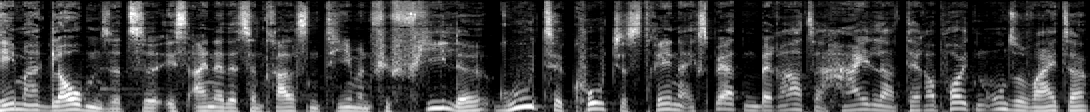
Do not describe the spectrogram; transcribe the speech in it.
Thema Glaubenssätze ist einer der zentralsten Themen für viele gute Coaches, Trainer, Experten, Berater, Heiler, Therapeuten und so weiter,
